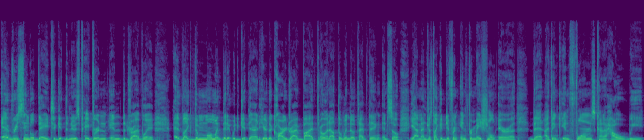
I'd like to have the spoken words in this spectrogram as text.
every single day to get the newspaper in, in the driveway. And like the moment that it would get there, I'd hear the car drive by, throw it out the window type thing. And so yeah, man, just like a different informational era that I think informs kind of how we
